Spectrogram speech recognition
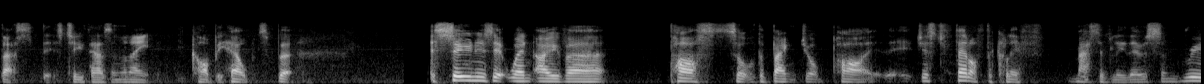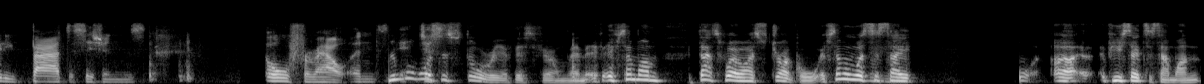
that's it's 2008. It can't be helped. But as soon as it went over past sort of the bank job part, it- just fell off the cliff massively. There was some really bad decisions all throughout, and I mean, it what was the story of this film then? If, if someone, that's where I struggle. If someone was to say, uh, if you said to someone,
